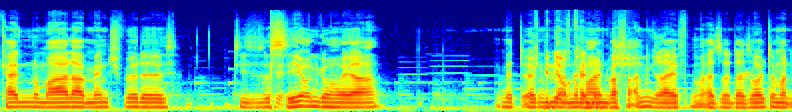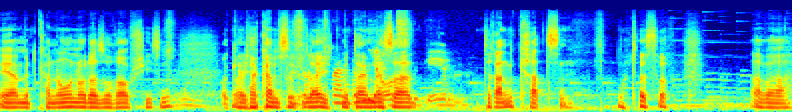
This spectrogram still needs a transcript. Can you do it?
kein normaler Mensch würde dieses Okay. Seeungeheuer mit ja irgendeiner kein normalen Mensch. Waffe angreifen. Also da sollte man eher mit Kanonen oder so raufschießen. Okay. Weil da kannst du vielleicht mit deinem Messer ausgegeben. dran kratzen oder so. Aber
